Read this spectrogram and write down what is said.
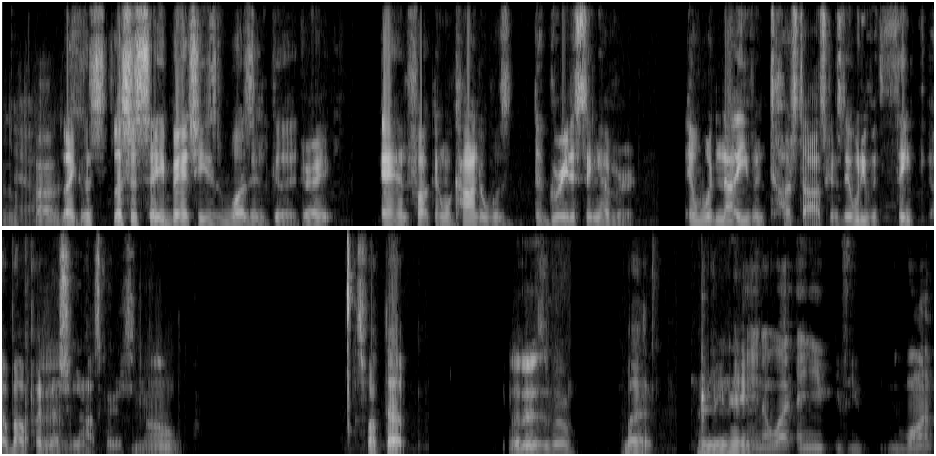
Yeah. Like let's let's just say Banshees wasn't good, right? And fucking Wakanda was the greatest thing ever. It would not even touch the Oscars. They would even think about putting that shit in the Oscars. no. It's fucked up. It is, bro. But I mean, And hey, you know what? And you, if you, you want,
